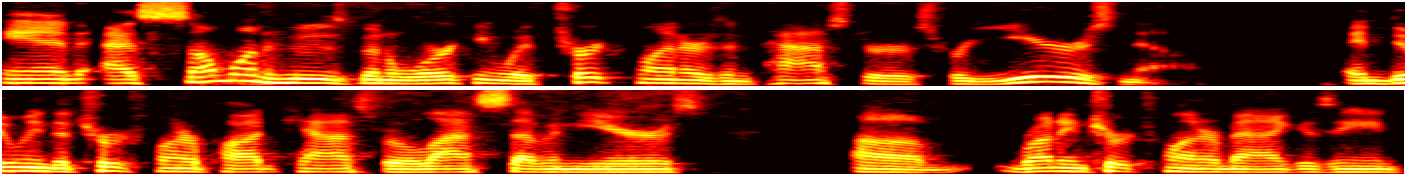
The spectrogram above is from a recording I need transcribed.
And as someone who's been working with church planners and pastors for years now and doing the Church Planter podcast for the last seven years, um, running Church Planter magazine,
